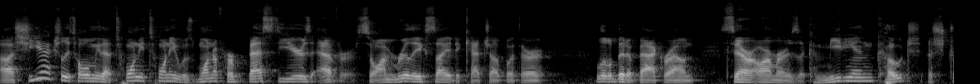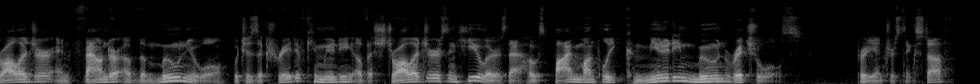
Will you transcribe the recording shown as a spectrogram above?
Uh, she actually told me that 2020 was one of her best years ever, so I'm really excited to catch up with her. A little bit of background Sarah Armour is a comedian, coach, astrologer, and founder of the Moonual, which is a creative community of astrologers and healers that host bi monthly community moon rituals. Pretty interesting stuff.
